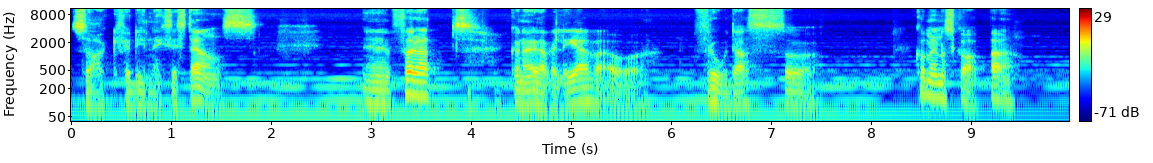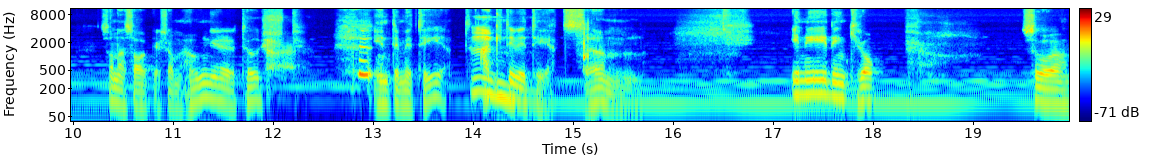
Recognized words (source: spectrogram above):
sak för din existens. Eh, För att kunna överleva och frodas så kommer den att skapa sådana saker som hunger, törst, intimitet, Mm. aktivitet, sömn. Inne i din kropp så,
